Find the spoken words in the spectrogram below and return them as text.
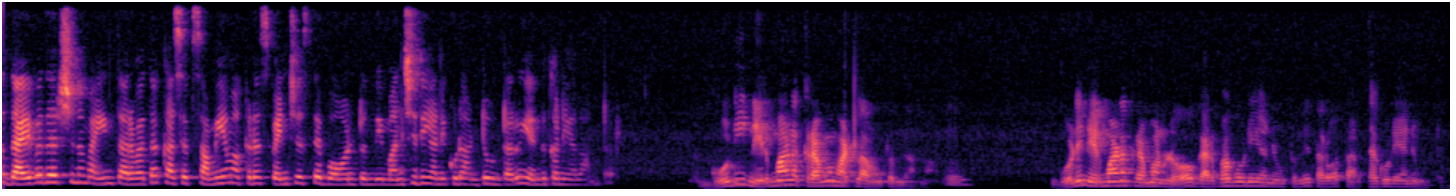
దైవ దర్శనం అయిన తర్వాత కాసేపు సమయం అక్కడ స్పెండ్ చేస్తే బాగుంటుంది మంచిది అని కూడా అంటూ ఉంటారు. ఎందుకని అలా అంటారు? గుడి నిర్మాణ క్రమం అట్లా ఉంటుందమ్మా. గుడి నిర్మాణ క్రమంలో గర్భగుడి అని ఉంటుంది తర్వాత అర్ధగుడి అని ఉంటుంది.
